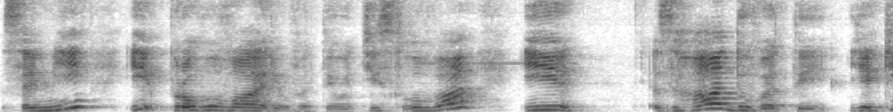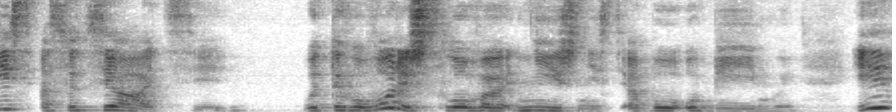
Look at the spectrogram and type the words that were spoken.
самі, і проговарювати оті слова, і згадувати якісь асоціації. От ти говориш слово ніжність або обійми, і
